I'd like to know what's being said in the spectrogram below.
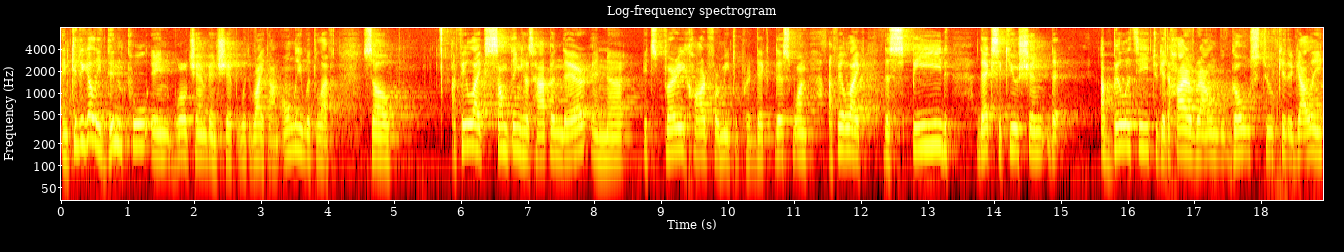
And Kydirgaly didn't pull in world championship with right arm, only with left. So I feel like something has happened there and uh, it's very hard for me to predict this one. I feel like the speed, the execution, the ability to get a higher ground goes to Kydirgaly.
